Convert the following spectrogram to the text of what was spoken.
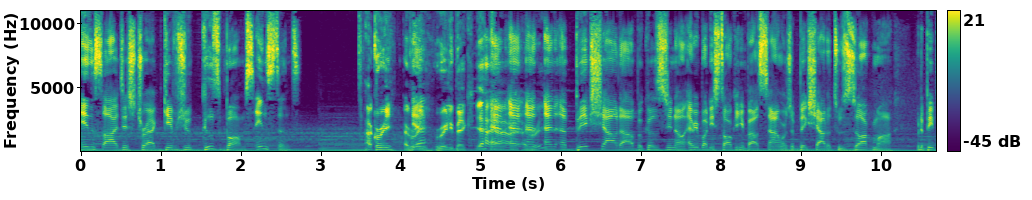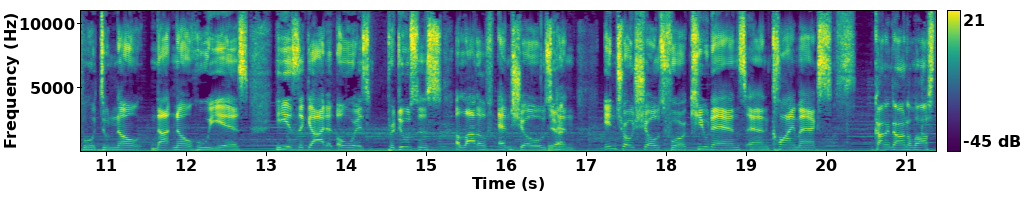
inside this track gives you goosebumps instant. Agree, agree. Yeah. Really big. Yeah, and, yeah, I and- agree. and- and a big shout out because you know everybody's talking about Sound Rush. A big shout out to Sogma. For the people who do know not know who he is, he is the guy that always produces a lot of end shows Yeah. and intro shows for Q Dance and Climax. Counting down the last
